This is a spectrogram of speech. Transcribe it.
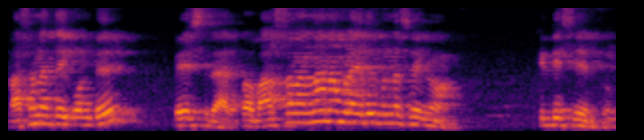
வசனத்தை கொண்டு பேசுறாரு. இப்ப வசனம் தான் நம்மளை எது பண்ண செய்யும்? கிட்டி சேர்க்கும்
